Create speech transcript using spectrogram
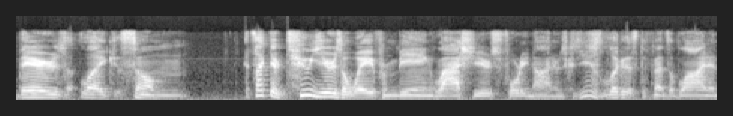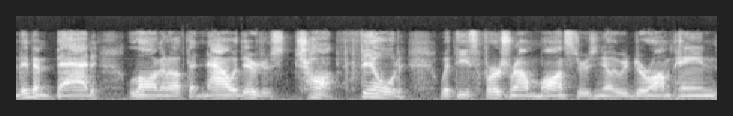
there's like some. It's like they're two years away from being last year's 49ers because you just look at this defensive line and they've been bad long enough that now they're just chock filled with these first round monsters. You know, Da'Ron Payne,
